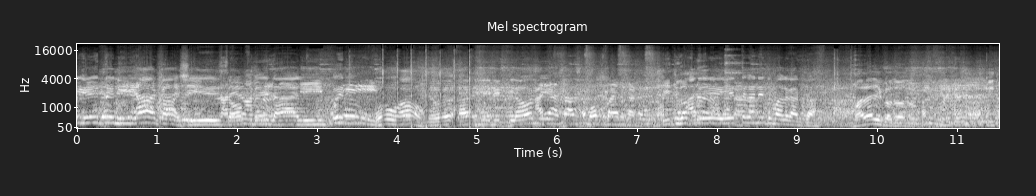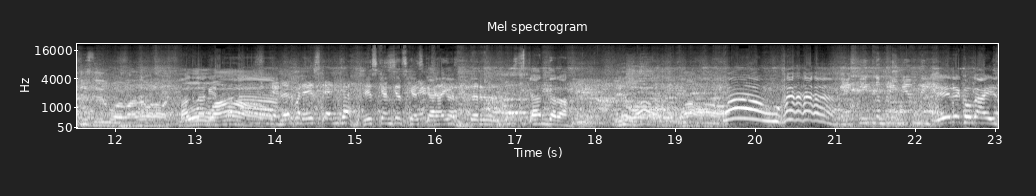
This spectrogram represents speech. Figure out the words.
घेतली आकाशी स्वप्न झाली पुरी. हो वाव. आणि अरे येतं का नाही तुम्हाला काढता? मला शिकवतो अजून. किती माझं मला स्कॅन कर. हे स्कॅन कर स्कॅन Scan तर स्कॅन करा. हे वाव हे देखो गाईज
